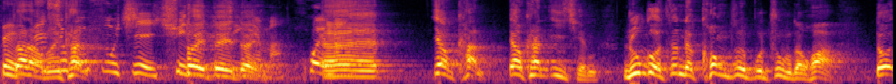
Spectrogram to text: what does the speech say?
对。再来我们看复制去年的经验吗？会。呃，要看要看疫情，如果真的控制不住的话。都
